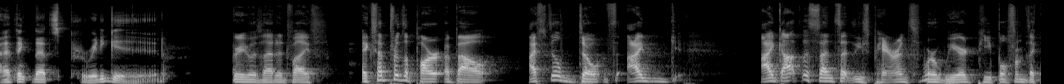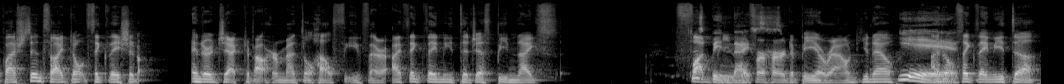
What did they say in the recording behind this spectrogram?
I think that's pretty good. Agree with that advice. Except for the part about, I still don't, I, I got the sense that these parents were weird people from the question, so I don't think they should interject about her mental health either. I think they need to just be nice, fun be people nice. for her to be around, you know? Yeah. I don't think they need to.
